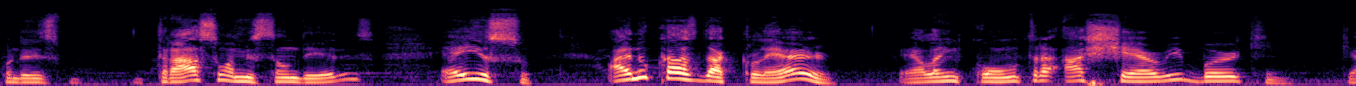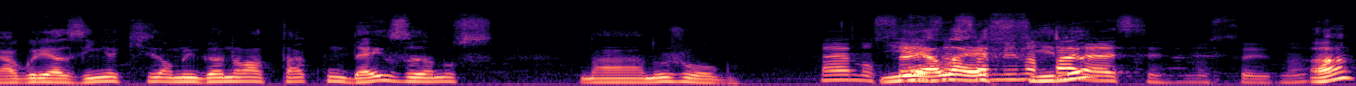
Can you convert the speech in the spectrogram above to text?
quando eles traçam a missão deles, é isso. Aí no caso da Claire, ela encontra a Sherry Birkin, que é a guriazinha que, se não me engano, ela tá com 10 anos na, no jogo. É, no E 6 ela essa é mina filha- aparece. No 6, né? Hã?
